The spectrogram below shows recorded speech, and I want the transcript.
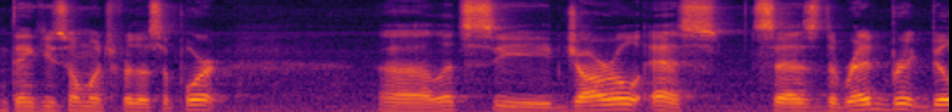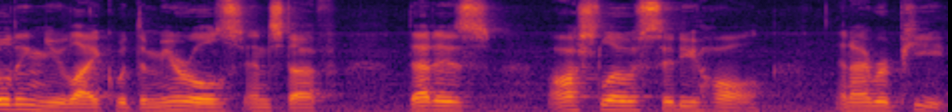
And thank you so much for the support. Uh, let's see, Jarl S says the red brick building you like with the murals and stuff, that is Oslo City Hall. And I repeat,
